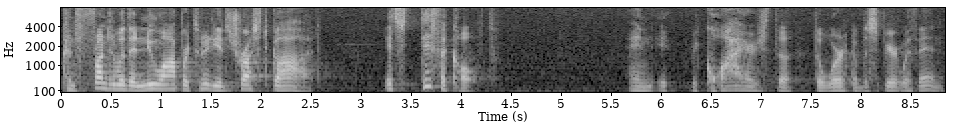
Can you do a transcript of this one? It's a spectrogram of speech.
confronted with a new opportunity to trust God, it's difficult. And it requires the, the work of the Spirit within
